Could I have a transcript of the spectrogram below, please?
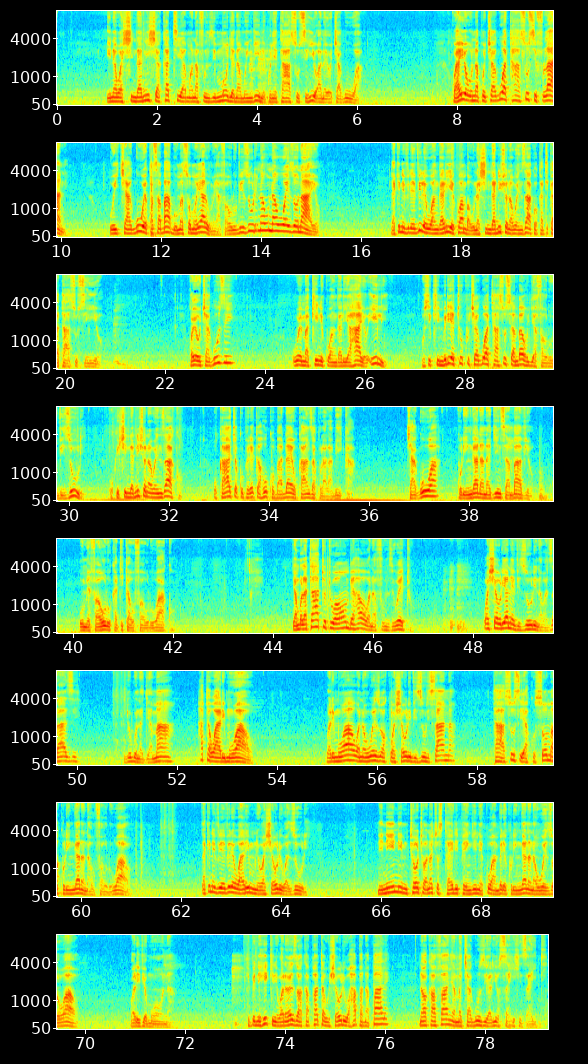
inawashindanisha kati ya mwanafunzi mmoja na mwingine kwenye tahasusi hiyo anayochagua. Kwa hiyo unapochagua tahasusi fulani uichague kwa sababu masomo yale umeyafaulu vizuri na una uwezo nayo, lakini vile vile uangalie kwamba unashindanishwa na wenzako katika taasisi hiyo. Kwa hiyo uchaguzi uwe makini kuangalia hayo, ili usikimbilie tu kuchagua taasisi ambayo hujafaulu vizuri, ukishindanishwa na wenzako ukaacha kupeleka huko, baadaye ukaanza kulalamika. Chagua kulingana na jinsi ambavyo umefaulu katika ufaulu wako. Jambo la tatu, tuwaombe hawa wanafunzi wetu washauriane vizuri na wazazi, ndugu na jamaa, hata walimu wao. Walimu wao wana uwezo wa kuwashauri vizuri sana tahasusi ya kusoma kulingana na ufaulu wao, lakini vile vile walimu ni washauri wazuri ni nini mtoto anachostahili pengine kuwa mbele kulingana na uwezo wao walivyomwona. Kipindi hiki ni wanaweza wakapata ushauri wa hapa na pale na wakafanya machaguzi yaliyo sahihi zaidi.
